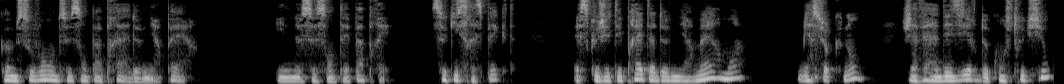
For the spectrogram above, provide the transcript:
Comme souvent, on ne se sent pas prêt à devenir père. Il ne se sentait pas prêt. Ce qui se respecte. Est-ce que j'étais prête à devenir mère, moi? Bien sûr que non. J'avais un désir de construction,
